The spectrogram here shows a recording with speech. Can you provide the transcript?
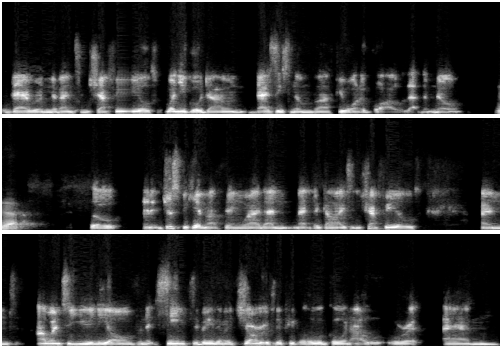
They're running an event in Sheffield. When you go down, there's his number. If you want to go out, let them know." Yeah. So, and it just became that thing where I then met the guys in Sheffield, and I went to uni of, and it seemed to be the majority of the people who were going out were at um,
